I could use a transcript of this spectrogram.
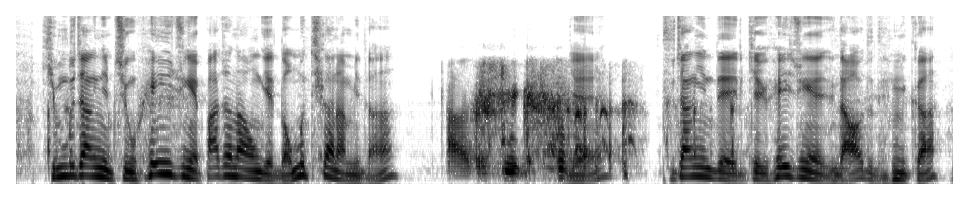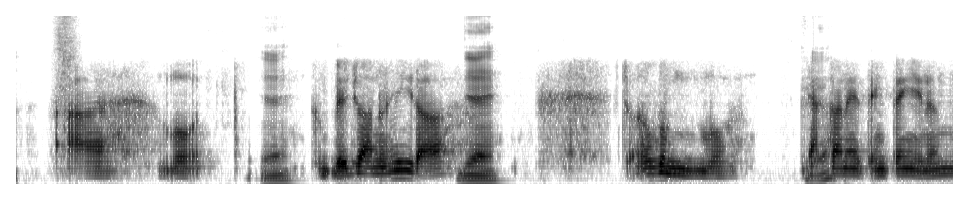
김 부장님 지금 회의 중에 빠져나온 게 너무 티가 납니다. 아, 그렇습니까? 예. 부장인데 이렇게 회의 중에 나와도 됩니까? 아, 뭐, 예. 그 매주 하는 회의라 예. 조금 뭐, 그래요? 약간의 땡땡이는.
